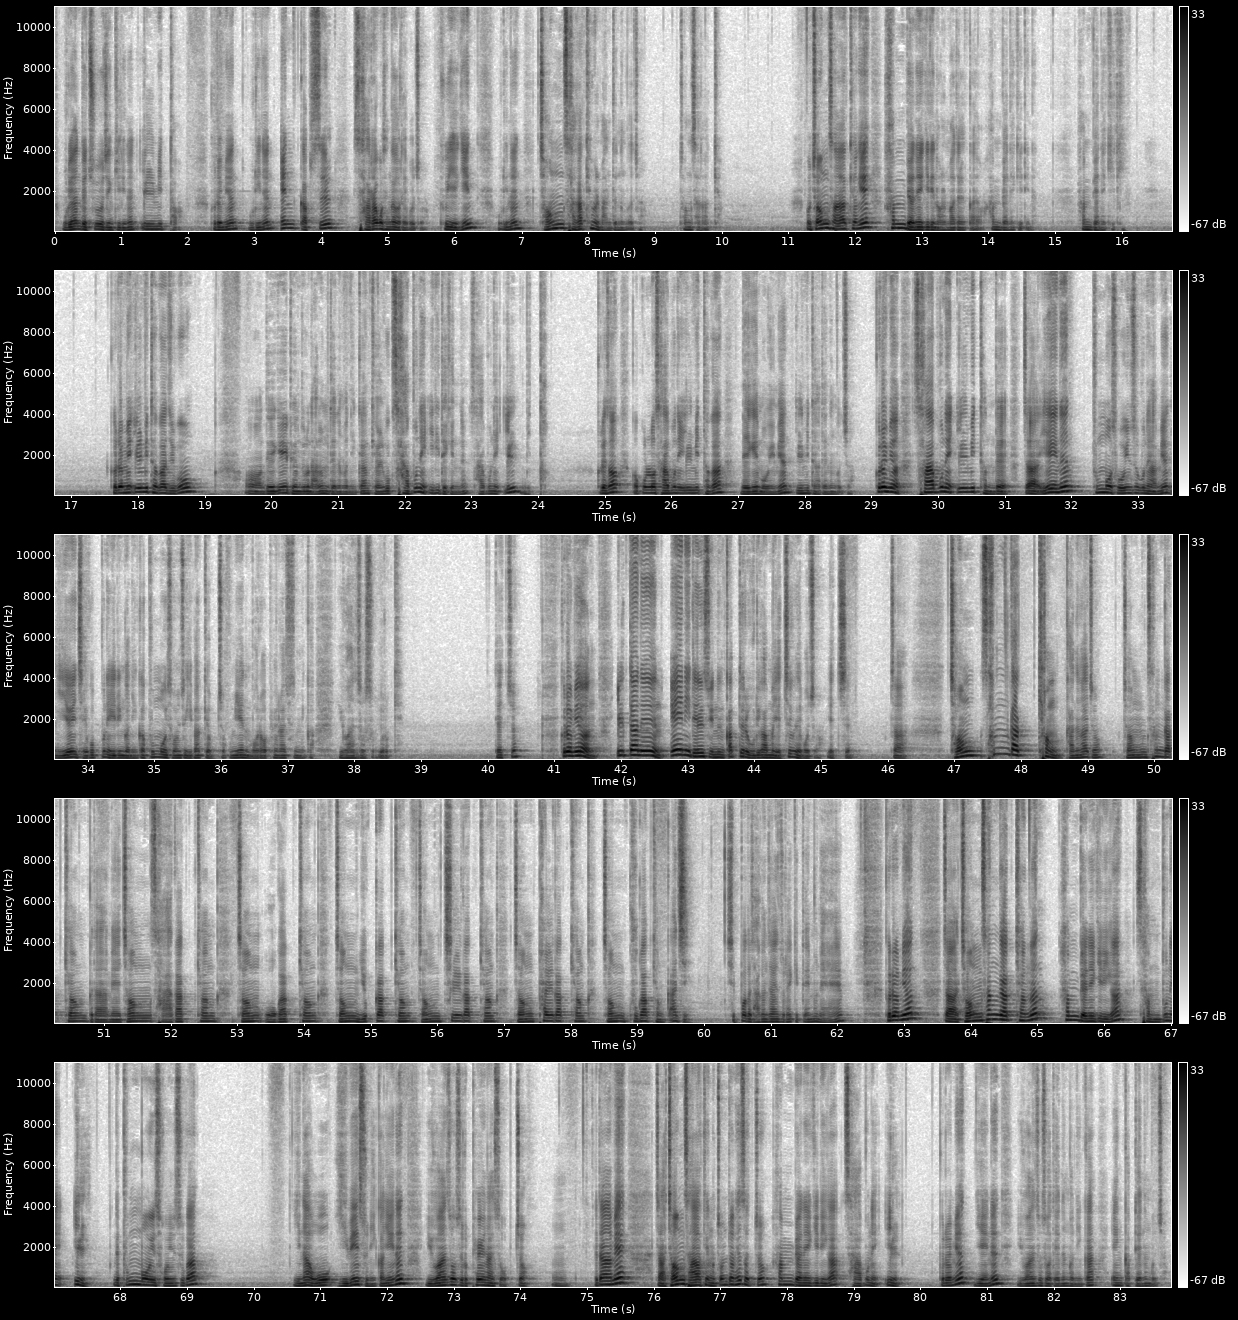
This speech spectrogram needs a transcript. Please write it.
우리한테 주어진 길이는 1m. 그러면 우리는 n 값을 4라고 생각을 해보죠. 그 얘긴 우리는 정사각형을 만드는 거죠. 정사각형. 그럼 정사각형의 한 변의 길이는 얼마 될까요? 한 변의 길이는. 한 변의 길이. 그러면 1m 가지고 어, 4개의 변으로 나누면 되는 거니까 결국 4분의 1이 되겠네요. 4분의 1m. 그래서 거꾸로 4분의 1m가 4개 모이면 1m가 되는 거죠. 그러면 4분의 1m인데 자 얘는 분모 소인수 분해 하면 2의 제곱분의 1인 거니까 분모의 소인수 2밖에 없죠. 그럼 얘는 뭐라고 표현할 수 있습니까? 유한소수 이렇게 됐죠? 그러면 일단은 n이 될 수 있는 값들을 우리가 한번 예측을 해보죠. 예측. 자, 정삼각형 가능하죠. 정삼각형, 그 다음에 정사각형, 정오각형, 정육각형, 정칠각형, 정팔각형, 정구각형까지 10보다 작은 자연수를 했기 때문에 그러면 자 정삼각형은 한 변의 길이가 3분의 1 근데 분모의 소인수가 2나 5, 2배수니까 얘는 유한소수로 표현할 수 없죠. 음. 그 다음에 자 정사각형은 좀 전 했었죠. 한 변의 길이가 4분의 1. 그러면 얘는 유한소수가 되는 거니까 n값 되는 거죠.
